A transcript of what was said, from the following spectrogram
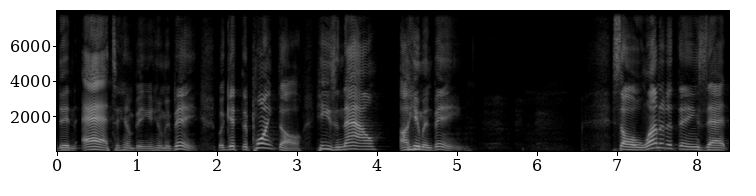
didn't add to him being a human being. But get the point though, he's now a human being. So one of the things that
